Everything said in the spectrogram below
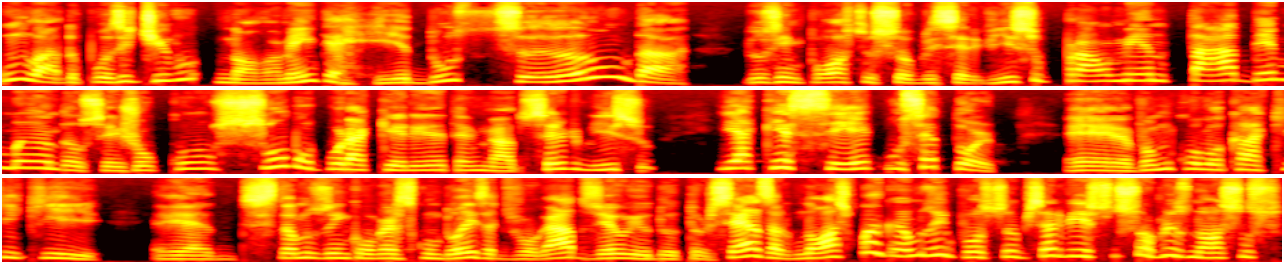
Um lado positivo, novamente, é redução da, dos impostos sobre serviço para aumentar a demanda, ou seja, o consumo por aquele determinado serviço e aquecer o setor. É, vamos colocar aqui que é, estamos em conversa com dois advogados, eu e o doutor César, nós pagamos imposto sobre serviços sobre os nossos,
